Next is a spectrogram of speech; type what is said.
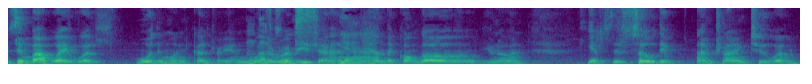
Zimbabwe was more than one country, and Mm, Northern. Rhodesia, and, Yeah. and the Congo, you know, and yes, so the, I'm trying to um,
